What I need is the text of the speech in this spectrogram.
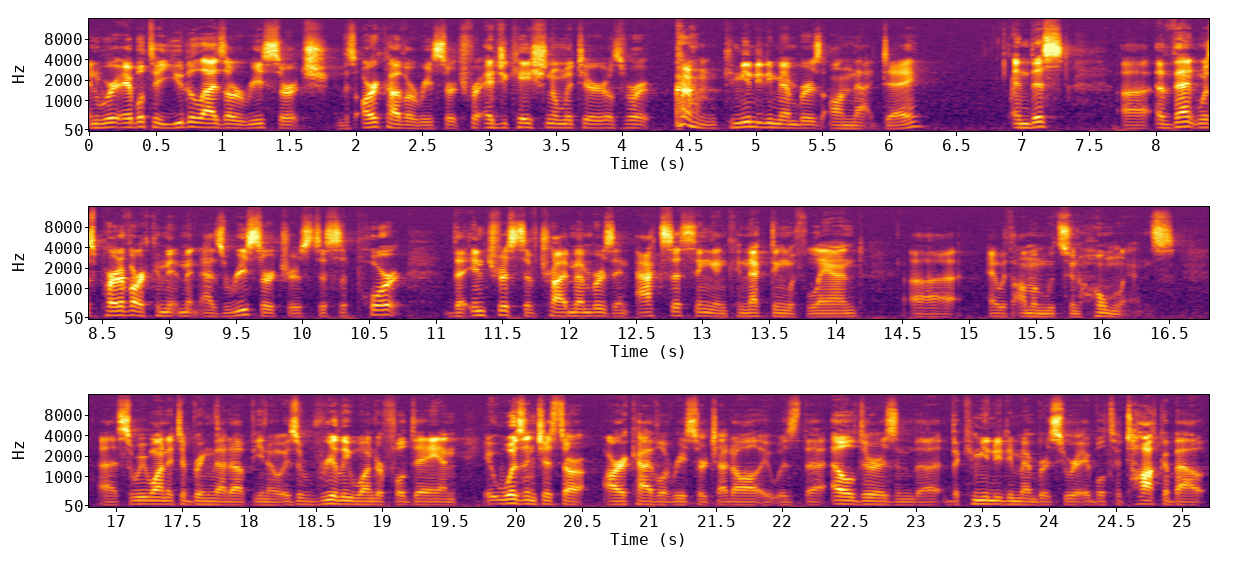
and we're able to utilize our research, this archival research, for educational materials for community members on that day. And this uh, event was part of our commitment as researchers to support the interests of tribe members in accessing and connecting with land uh, and with Amah Mutsun homelands. Uh, so we wanted to bring that up. You know, it was a really wonderful day, and it wasn't just our archival research at all. It was the elders and the, the community members who were able to talk about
